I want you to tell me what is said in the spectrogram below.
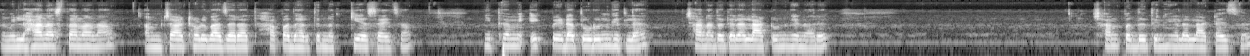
आम्ही लहान असताना ना आमच्या आठवडे बाजारात हा पदार्थ नक्की असायचा. इथं मी एक पेढा तोडून घेतला. आहे छान आता त्याला लाटून घेणार आहे. छान पद्धतीने याला लाटायचं.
